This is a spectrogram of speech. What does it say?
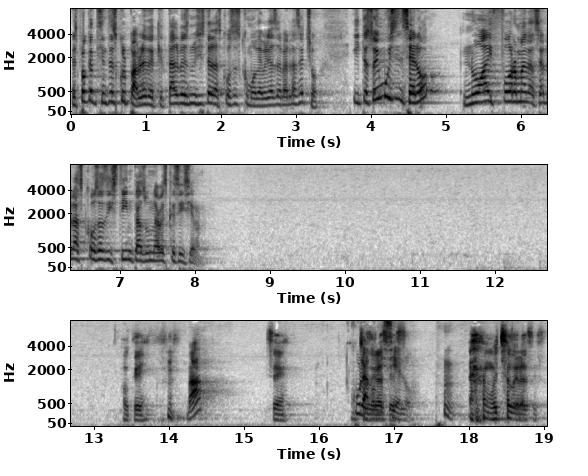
es porque te sientes culpable de que tal vez no hiciste las cosas como deberías de haberlas hecho. Y te soy muy sincero, no hay forma de hacer las cosas distintas una vez que se hicieron. Ok. ¿Va? Sí. Curado mi cielo. Muchas gracias.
